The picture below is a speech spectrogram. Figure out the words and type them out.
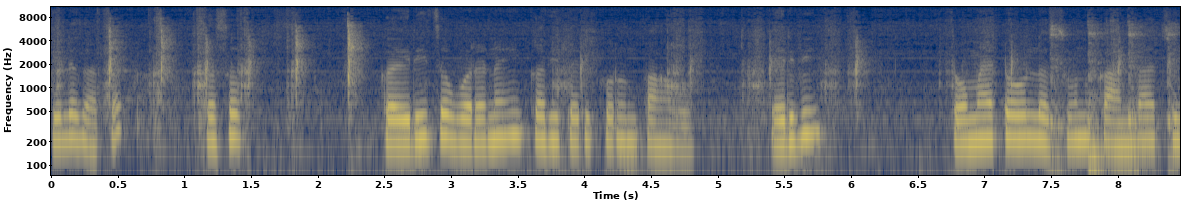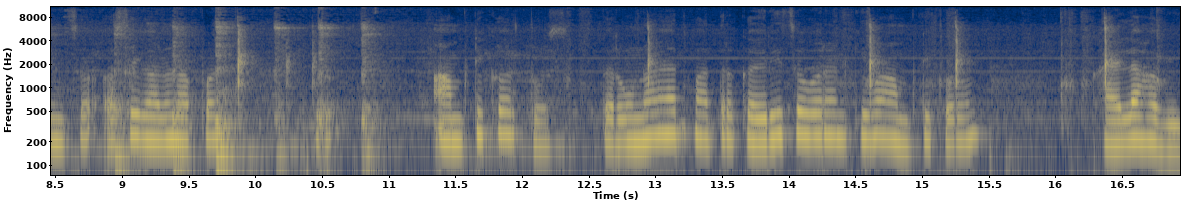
केलं जातं तसंच कैरीचं वरणही कधीतरी करून पाहावं. एरवी टोमॅटो लसूण कांदा चिंच असे घालून आपण आमटी करतोच. तर उन्हाळ्यात मात्र कैरीचं वरण किंवा आमटी करून खायला हवी.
